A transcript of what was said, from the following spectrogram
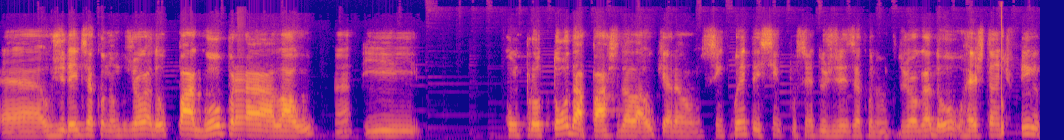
é, os direitos econômicos do jogador, pagou para a Laú, né? E comprou toda a parte da Laú, que eram 55% dos direitos econômicos do jogador, o restante fica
